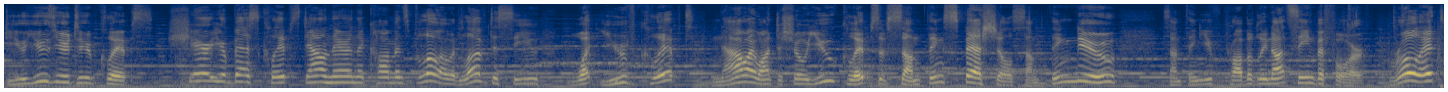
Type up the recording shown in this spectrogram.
Do you use YouTube clips? Share your best clips down there in the comments below. I would love to see what you've clipped. Now I want to show you clips of something special, something new, something you've probably not seen before. Roll it!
